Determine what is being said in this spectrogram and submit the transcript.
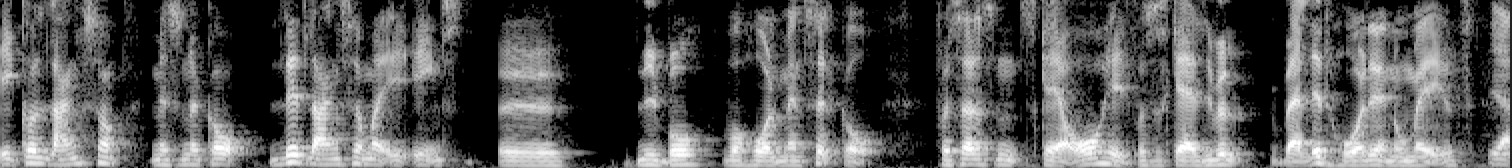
ikke går langsomt, men som der går lidt langsommere i ens øh, niveau, hvor hurtigt man selv går. For så er det sådan, skal jeg overhale, for så skal jeg alligevel være lidt hurtigere end normalt. Ja.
